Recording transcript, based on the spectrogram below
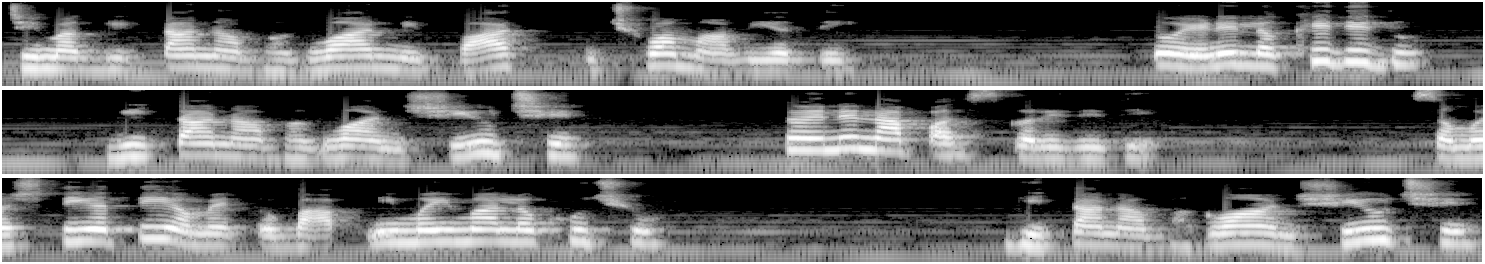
જેમાં ગીતાના ભગવાનની વાત પૂછવામાં આવી હતી. તો એણે લખી દીધું, ગીતાના ભગવાન શિવ છે. તો એને નાપાસ કરી દીધી. સમજતી હતી, અમે તો બાપની મહિમા લખું છું. ગીતાના ભગવાન શિવ છે.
